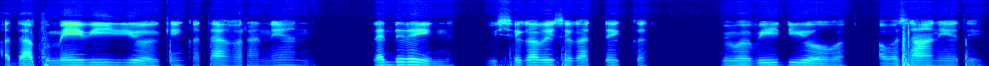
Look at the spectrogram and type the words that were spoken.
අද අපි මේ වීඩියෝ එකෙන් කතා කරන්න යන්නේ. රැඳිලා ඉන්න විශ්ව ගවේෂකත් එක්ක මෙම වීඩියෝව අවසානය තෙක්.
